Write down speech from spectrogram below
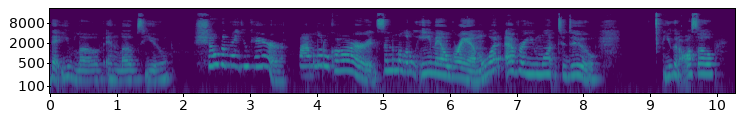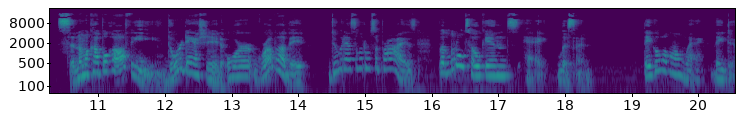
that you love and loves you, show them that you care. Buy them a little card, send them a little email gram, whatever you want to do. You can also send them a cup of coffee, DoorDash it, or Grubhub it. Do it as a little surprise. But little tokens, hey, listen, they go a long way. They do.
